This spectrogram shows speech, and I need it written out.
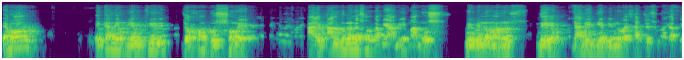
এবং এখানে বিএনপির যখন দুঃসময়ে আন্দোলনের সংগ্রামে আমি মানুষ, বিভিন্ন মানুষ দিয়ে গাড়ি দিয়ে বিভিন্ন ভাবে সাহায্য সুবিধাতে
